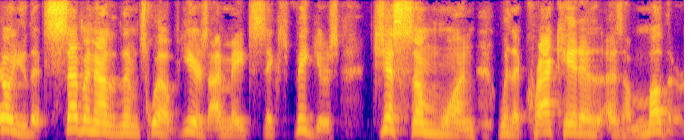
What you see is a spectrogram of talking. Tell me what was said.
tell you that seven out of them 12 years i made six figures just someone with a crackhead as, as a mother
